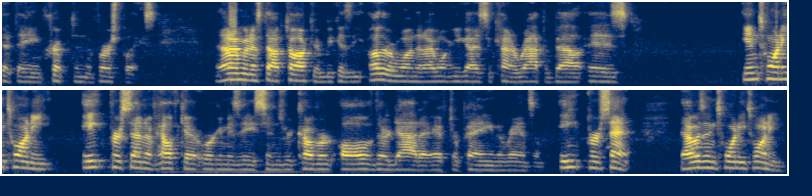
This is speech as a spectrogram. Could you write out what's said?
that they encrypt in the first place. And I'm going to stop talking because the other one that I want you guys to kind of rap about is in 2020, 8% of healthcare organizations recovered all of their data after paying the ransom. 8%. That was in 2020.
